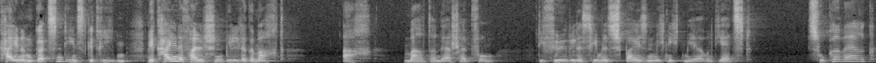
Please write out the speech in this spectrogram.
Keinen Götzendienst getrieben, mir keine falschen Bilder gemacht. Ach, marternde Erschöpfung, die Vögel des Himmels speisen mich nicht mehr. Und jetzt Zuckerwerk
